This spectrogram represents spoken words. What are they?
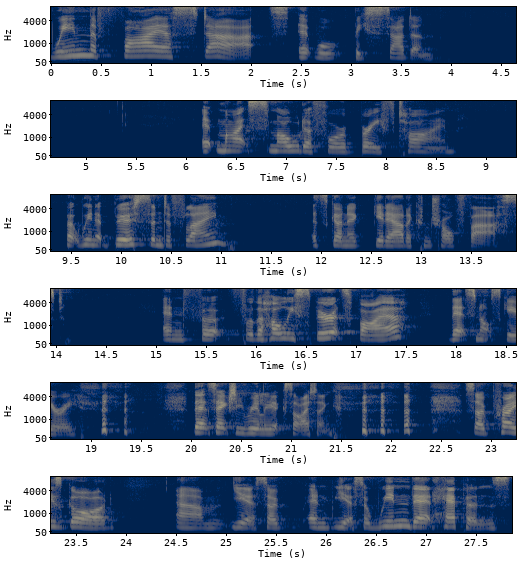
when the fire starts, it will be sudden. It might smoulder for a brief time, but when it bursts into flame, it's going to get out of control fast. And for, for the Holy Spirit's fire, that's not scary. that's actually really exciting. so praise God. Um, yeah, so and yeah, so when that happens,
